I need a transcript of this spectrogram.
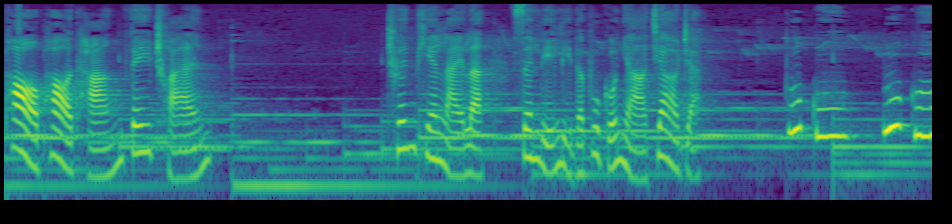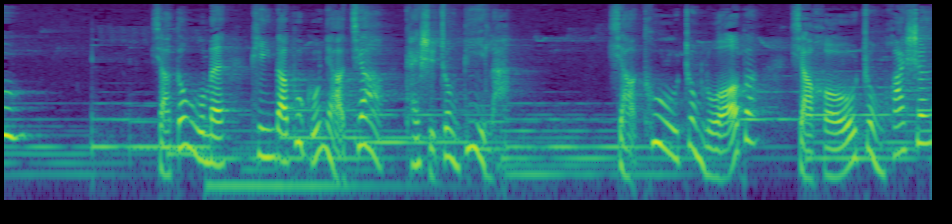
泡泡糖飞船，春天来了，森林里的布谷鸟叫着。布谷布谷，小动物们听到布谷鸟叫，开始种地了。小兔种萝卜，小猴种花生，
